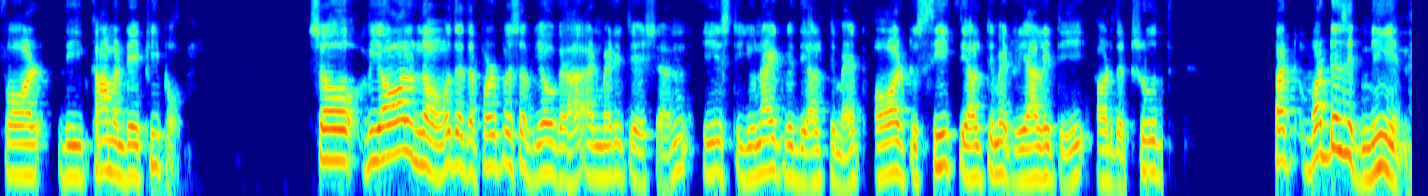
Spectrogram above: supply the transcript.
for the common day people. So we all know that the purpose of yoga and meditation is to unite with the ultimate or to seek the ultimate reality or the truth. But what does it mean?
